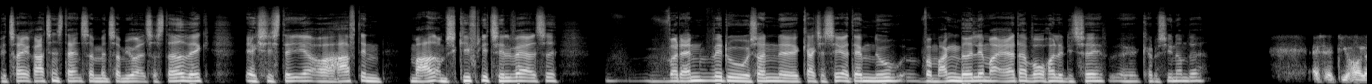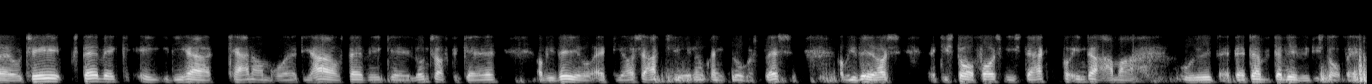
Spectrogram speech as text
ved tre retsinstanser, men som jo altså stadigvæk eksisterer og har haft en meget omskiftelig tilværelse. Hvordan vil du sådan øh, karakterisere dem nu? Hvor mange medlemmer er der? Hvor holder de til? Øh, kan du sige noget om det? Altså, de holder jo til stadigvæk i, i de her kerneområder. De har jo stadigvæk uh, Lundtofte Gade, og vi ved jo, at de også er aktive inde omkring Blågårds Plads. Og vi ved også, at de står forholdsvis stærkt på Indre Amager ude. Der, der, der ved vi, at de står fast.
